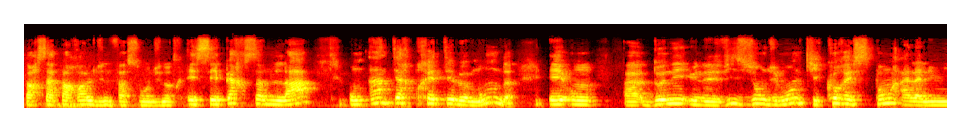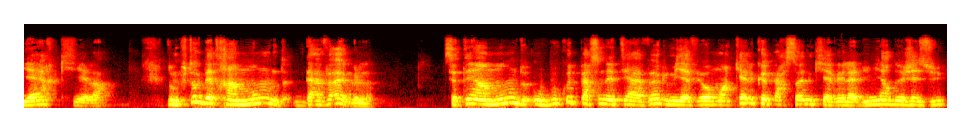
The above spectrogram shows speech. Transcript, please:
par sa parole d'une façon ou d'une autre. Et ces personnes-là ont interprété le monde et ont euh, donné une vision du monde qui correspond à la lumière qui est là. Donc plutôt que d'être un monde d'aveugles, c'était un monde où beaucoup de personnes étaient aveugles, mais il y avait au moins quelques personnes qui avaient la lumière de Jésus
